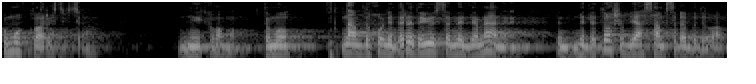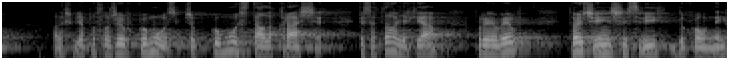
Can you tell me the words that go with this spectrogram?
Кому користь від цього? Нікому. Тому нам духовні дари даються не для мене, не для того, щоб я сам себе будував, але щоб я послужив комусь, щоб комусь стало краще після того, як я проявив той чи інший свій духовний,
